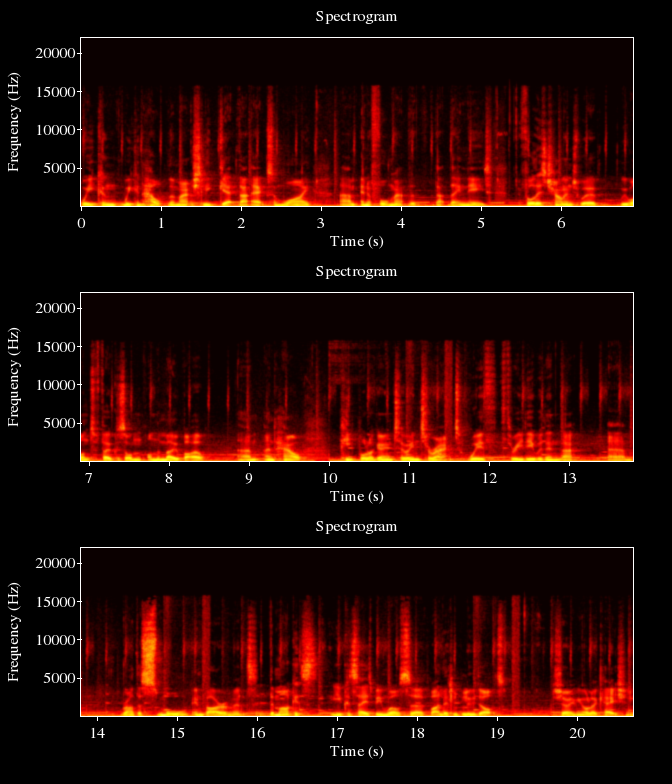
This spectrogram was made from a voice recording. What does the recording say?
We can, we can help them actually get that X and Y um, in a format that, that they need. For this challenge, we we want to focus on, on the mobile um, and how people are going to interact with 3D within that um, rather small environment. The markets, you could say, has been well served by little blue dots showing your location.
